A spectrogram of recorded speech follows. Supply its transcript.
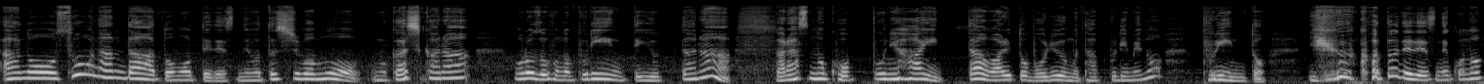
あのそうなんだと思ってですね私はもう昔からモロゾフのプリンって言ったらガラスのコップに入った割とボリュームたっぷりめのプリンということでですねこの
